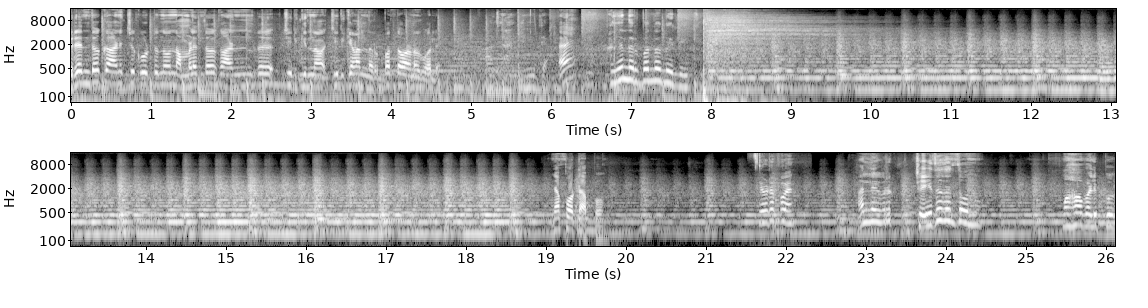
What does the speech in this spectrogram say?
ഇവരെന്തോ കാണിച്ചു കൂട്ടുന്നു നമ്മളെന്തോ കണ്ട് ചിരിക്കുന്ന ചിരിക്കണം നിർബന്ധമാണ് പോലെ. ഏ? അങ്ങനെ നിർബന്ധമൊന്നുമില്ലേ. ഞാൻ പോട്ടെ അപ്പോ. എവിടെ പോയാൻ അല്ല ഇവർ ചെയ്തതെന്തോന്നു? മഹാവളിപ്പ്.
